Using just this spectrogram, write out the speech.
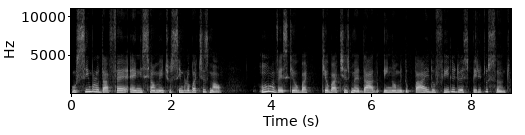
O símbolo da fé é inicialmente o símbolo batismal. Uma vez que o, que o batismo é dado em nome do Pai, do Filho e do Espírito Santo,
